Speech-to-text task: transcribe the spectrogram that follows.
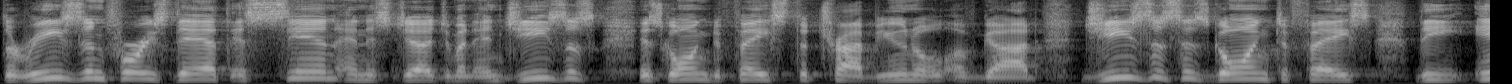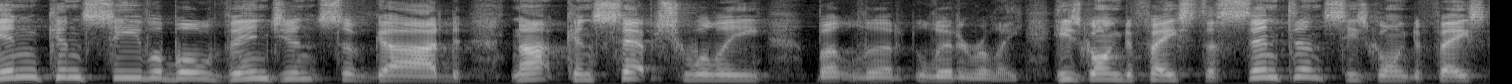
The reason for his death is sin and its judgment. And Jesus is going to face the tribunal of God. Jesus is going to face the inconceivable vengeance of God, not conceptually, but literally. He's going to face the sentence. He's going to face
